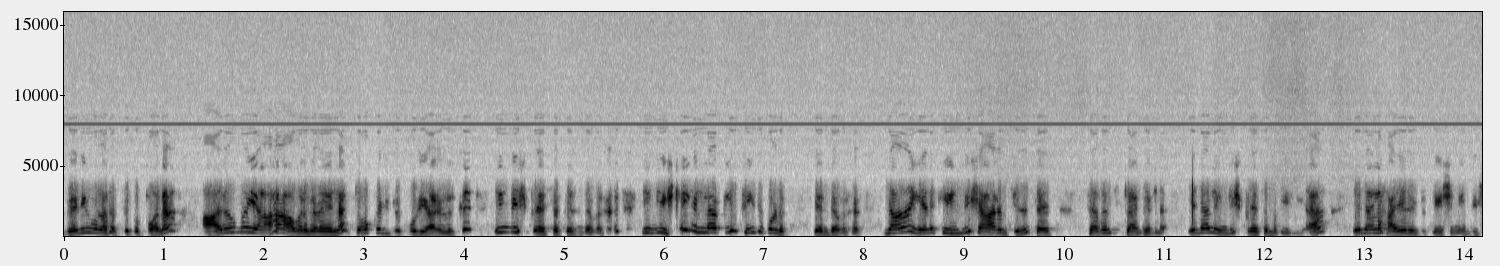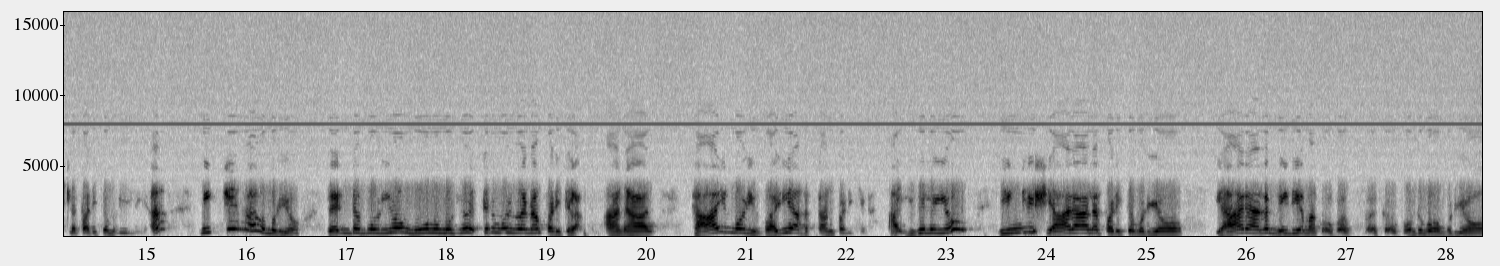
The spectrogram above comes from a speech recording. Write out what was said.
வெளி உலகத்துக்கு போனா அருமையாக அவர்களை எல்லாம் தோக்கடிக்கக்கூடிய அளவிற்கு இங்கிலீஷ் பேச தெரிந்தவர்கள் இங்கிலீஷ்ல எல்லாத்தையும் செய்து கொள்ள தெரிந்தவர்கள். நான் எனக்கு இங்கிலீஷ் ஆரம்பிச்சது செவன்த் ஸ்டாண்டர்ட்ல என்னால இங்கிலீஷ் பேச முடியலையா? என்னால ஹையர் எஜுகேஷன் இங்கிலீஷ்ல படிக்க முடியலையா? நிச்சயமாக முடியும். ரெண்டு மொழியோ மூணு மொழியோ எத்தனை மொழி வேணா படிக்கலாம். ஆனால் தாய்மொழி வழியாகத்தான் படிக்கணும் இதுலயும் இங்கிலீஷ் யாரால படிக்க முடியும்? யாரால மீடியமா கொண்டு போக முடியும்?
